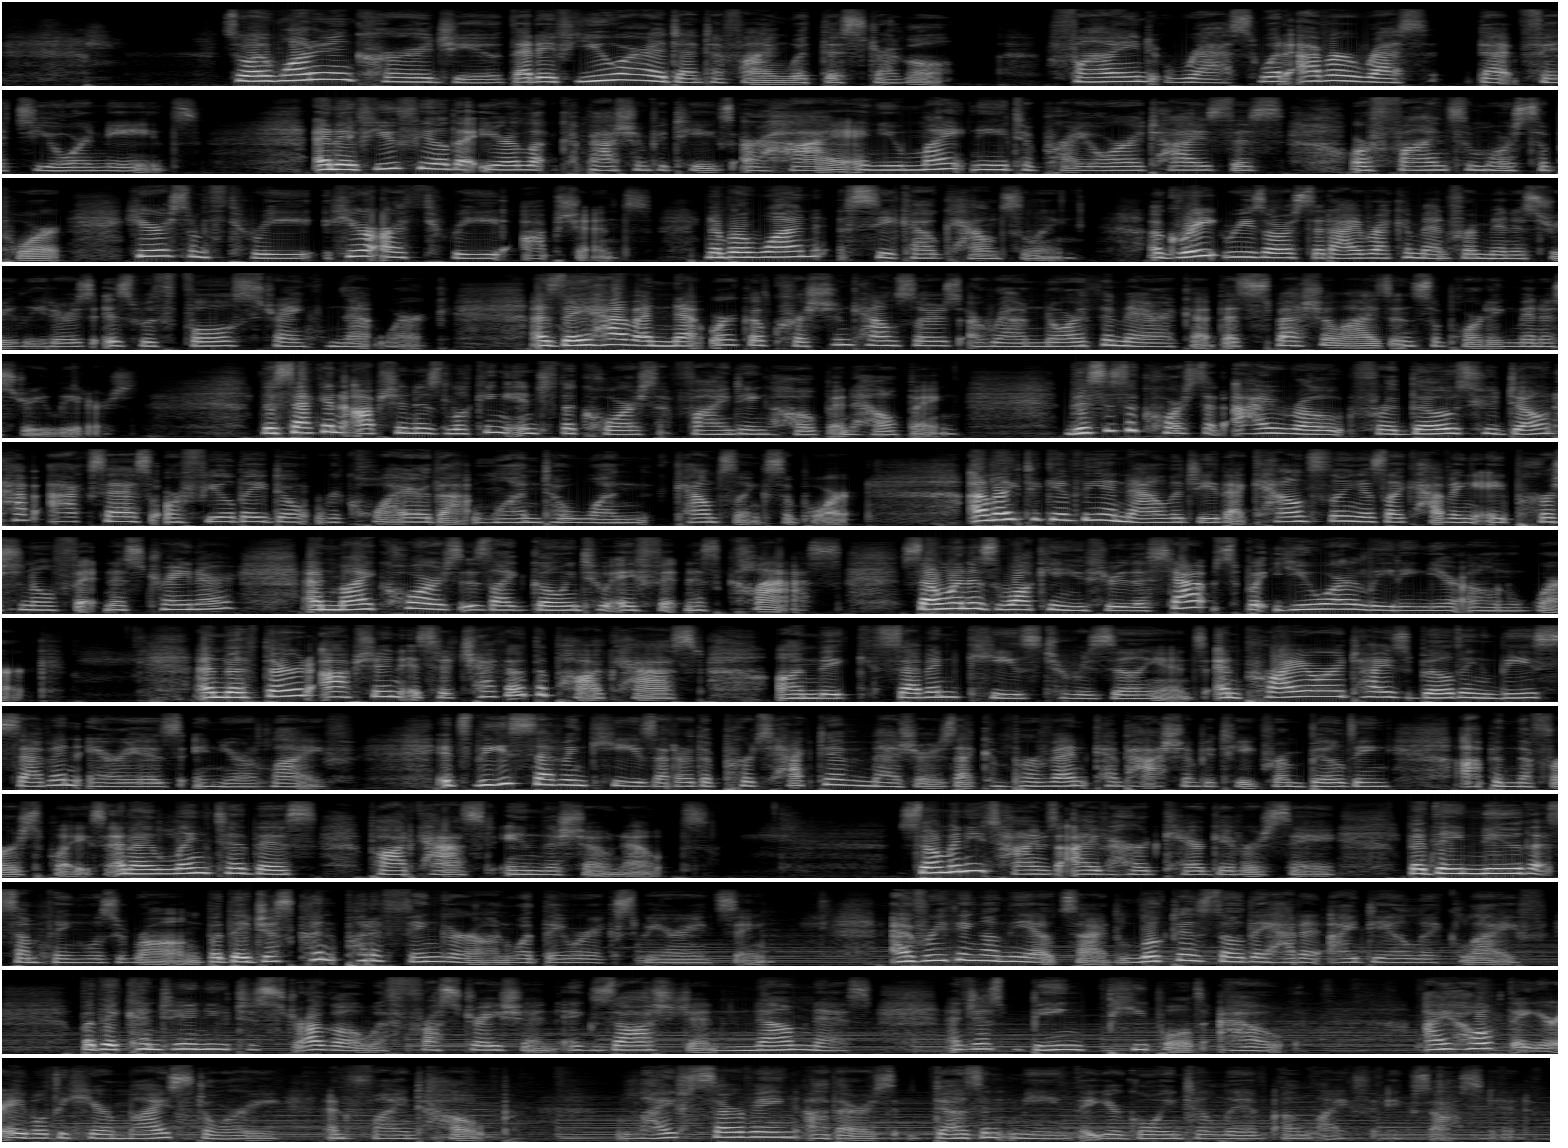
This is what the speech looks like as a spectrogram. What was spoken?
So I want to encourage you that if you are identifying with this struggle, find rest, whatever rest that fits your needs. And if you feel that your compassion fatigues are high and you might need to prioritize this or find some more support, here are some three here are three options. Number 1, seek out counseling. A great resource that I recommend for ministry leaders is with Full Strength Network, as they have a network of Christian counselors around North America that specialize in supporting ministry leaders. The second option is looking into the course Finding Hope in Helping. This is a course that I wrote for those who don't have access or feel they don't require that one to one counseling support. I like to give the analogy that counseling is like having a personal fitness trainer, and my course is like going to a fitness class. Someone is walking you through the steps, but you are leading your own work. And the third option is to check out the podcast on the seven keys to resilience and prioritize building these seven areas in your life. It's these seven keys that are the protective measures that can prevent compassion fatigue from building up in the first place. And I link to this podcast in the show notes. So many times I've heard caregivers say that they knew that something was wrong, but they just couldn't put a finger on what they were experiencing. Everything on the outside looked as though they had an idyllic life, but they continued to struggle with frustration, exhaustion, numbness, and just being peopled out. I hope that you're able to hear my story and find hope. Life serving others doesn't mean that you're going to live a life exhausted.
